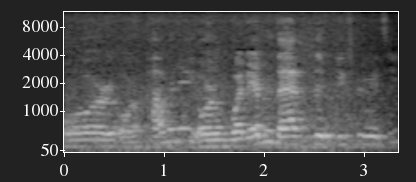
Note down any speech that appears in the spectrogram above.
or, or poverty or whatever that lived experience is.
